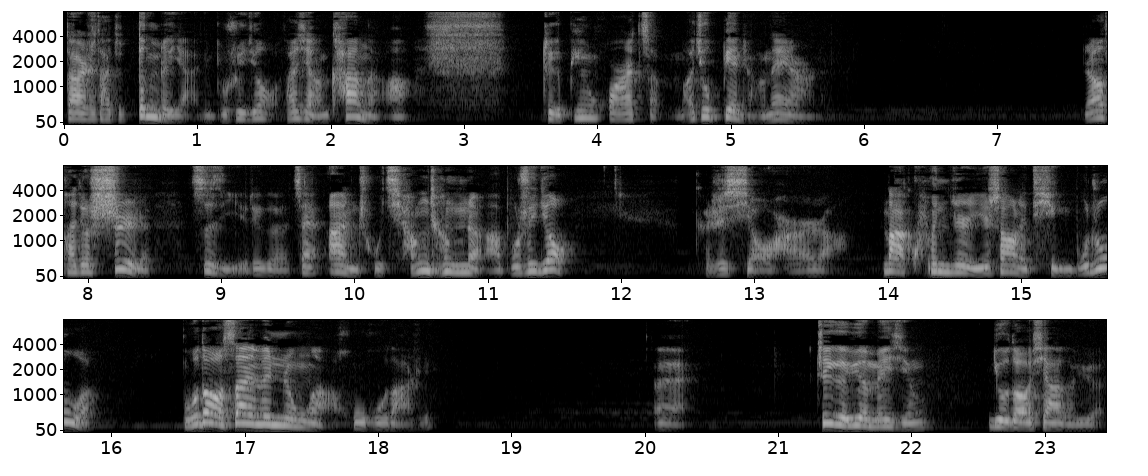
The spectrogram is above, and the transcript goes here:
但是他就瞪着眼睛不睡觉，他想看看啊，这个冰花怎么就变成那样了。然后他就试着自己这个在暗处强撑着啊，不睡觉。可是小孩啊，那困劲儿一上来挺不住啊，不到三分钟啊，呼呼大睡。哎，这个月没行，又到下个月，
